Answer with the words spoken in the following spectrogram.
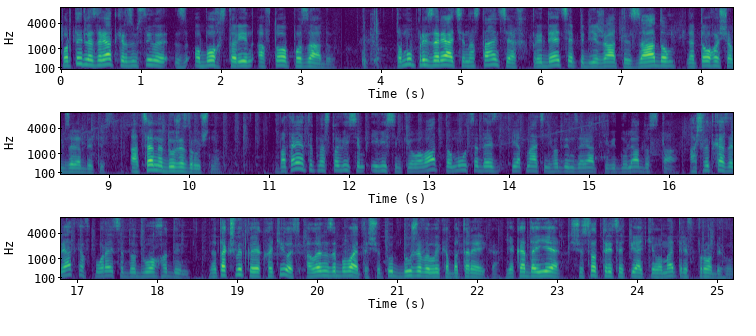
Порти для зарядки розмістили з обох сторін авто позаду. Тому при зарядці на станціях прийдеться під'їжджати задом для того, щоб зарядитись. А це не дуже зручно. Батарея тут на 108,8 кВт, тому це десь 15 годин зарядки від 0 до 100. А швидка зарядка впорається до 2 годин. Не так швидко, як хотілося, але не забувайте, що тут дуже велика батарейка, яка дає 635 км пробігу.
